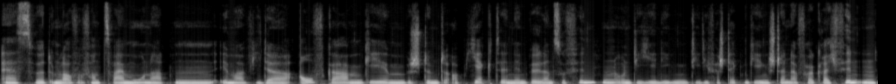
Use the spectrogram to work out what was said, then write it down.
Es wird im Laufe von zwei Monaten immer wieder Aufgaben geben, bestimmte Objekte in den Bildern zu finden und diejenigen, die die versteckten Gegenstände erfolgreich finden,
